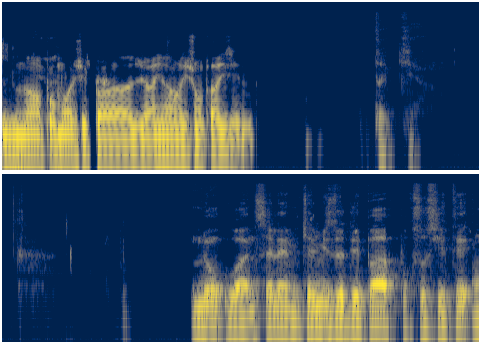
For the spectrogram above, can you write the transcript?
Non, pour moi, j'ai pas, j'ai rien en région parisienne. tac. No One, Salem, quelle mise de départ pour société en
